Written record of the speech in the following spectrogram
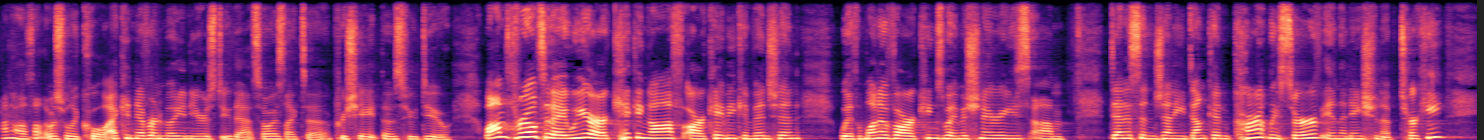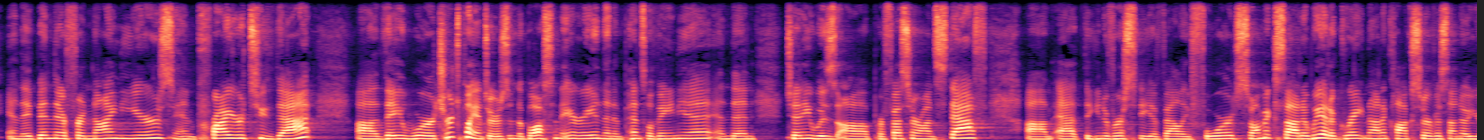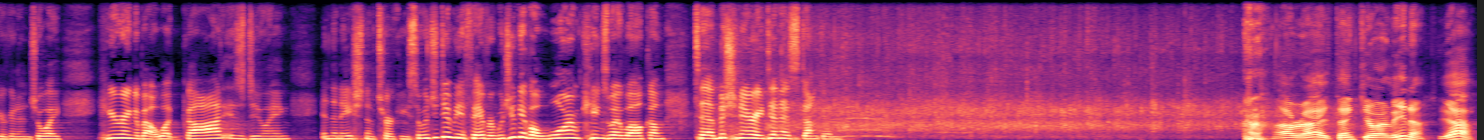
I know, I thought that was really cool. I can never in a million years do that, so I always like to appreciate those who do. Well, I'm thrilled today. We are kicking off our KB convention with one of our Kingsway missionaries. Um, Dennis and Jenny Duncan currently serve in the nation of Turkey, and they've been there for nine years. And prior to that, uh, they were church planters in the Boston area and then in Pennsylvania. And then Jenny was a professor on staff um, at the University of Valley Forge. So I'm excited. We had a great nine o'clock service. I know you're going to enjoy hearing about what God is doing in the nation of Turkey. So would you do me a favor? Would you give a warm Kingsway welcome to missionary Dennis Duncan? All right. Thank you, Arlena. Yeah.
